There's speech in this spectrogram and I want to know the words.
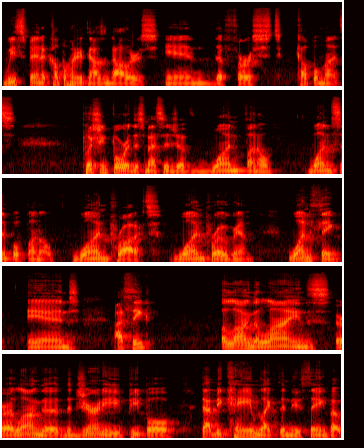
we spent a couple hundred thousand dollars in the first couple months pushing forward this message of one funnel one simple funnel one product one program one thing and i think along the lines or along the the journey, people that became like the new thing. But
